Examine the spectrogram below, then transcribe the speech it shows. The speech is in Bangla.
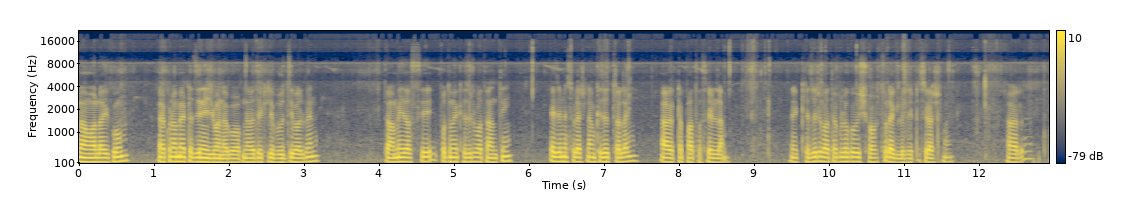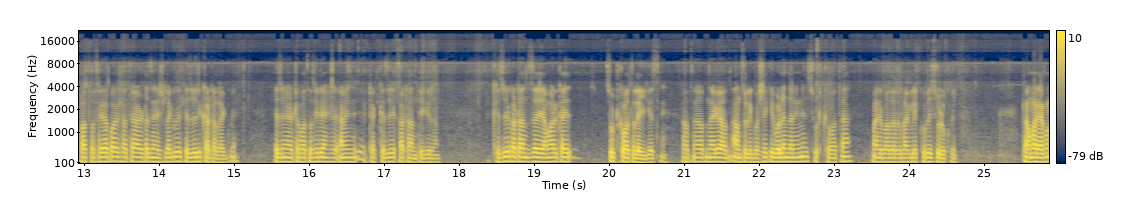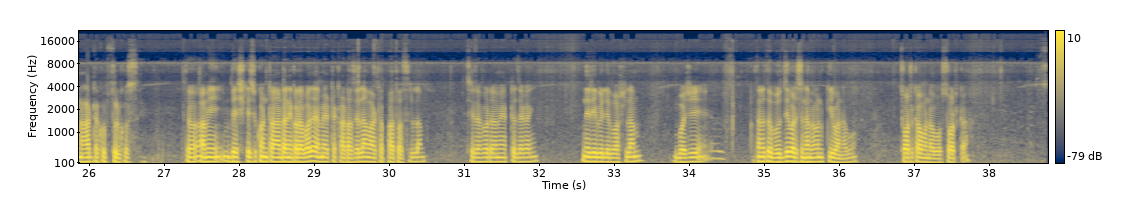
আসসালামু আলাইকুম। এখন আমি একটা জিনিস বানাবো, আপনারা দেখলে বুঝতে পারবেন। তো আমি যাচ্ছি, প্রথমে খেজুর পাতা আনতে। এই জন্য চলে আসলাম খেজুর তলায়, আর একটা পাতা ছিঁড়লাম। মানে খেজুরের পাতাগুলো খুবই শক্ত লাগল সেটা ছেঁড়ার সময়। আর পাতা ছেঁড়া পাওয়ার সাথে আর একটা জিনিস লাগবে, খেজুরি কাটা লাগবে। এই জন্য একটা পাতা ছিঁড়ে আমি একটা খেজুরি কাটা আনতে গেলাম। খেজুরি কাটা আনতে যাই, আমার গায়ে চুটকা পাতা লেগে গেছে। আপনারা আপনাকে আঞ্চলিক ভাষায় কী বলেন জানি না, চুটকা পাতা। মানে পাতাটা লাগলে খুবই চুলকোয়। তো আমার এখন হাতটা খুব চুল করছে তো আমি বেশ কিছুক্ষণ টানাটানি করার পরে আমি একটা কাটা ছিলাম আর একটা পাতা ছিলাম। সেটা করে আমি একটা জায়গায় নিরিবিলি বসলাম। বসে আপনারা তো বুঝতে পারছেন আমি এখন কী বানাবো? চরকা বানাবো চরকা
